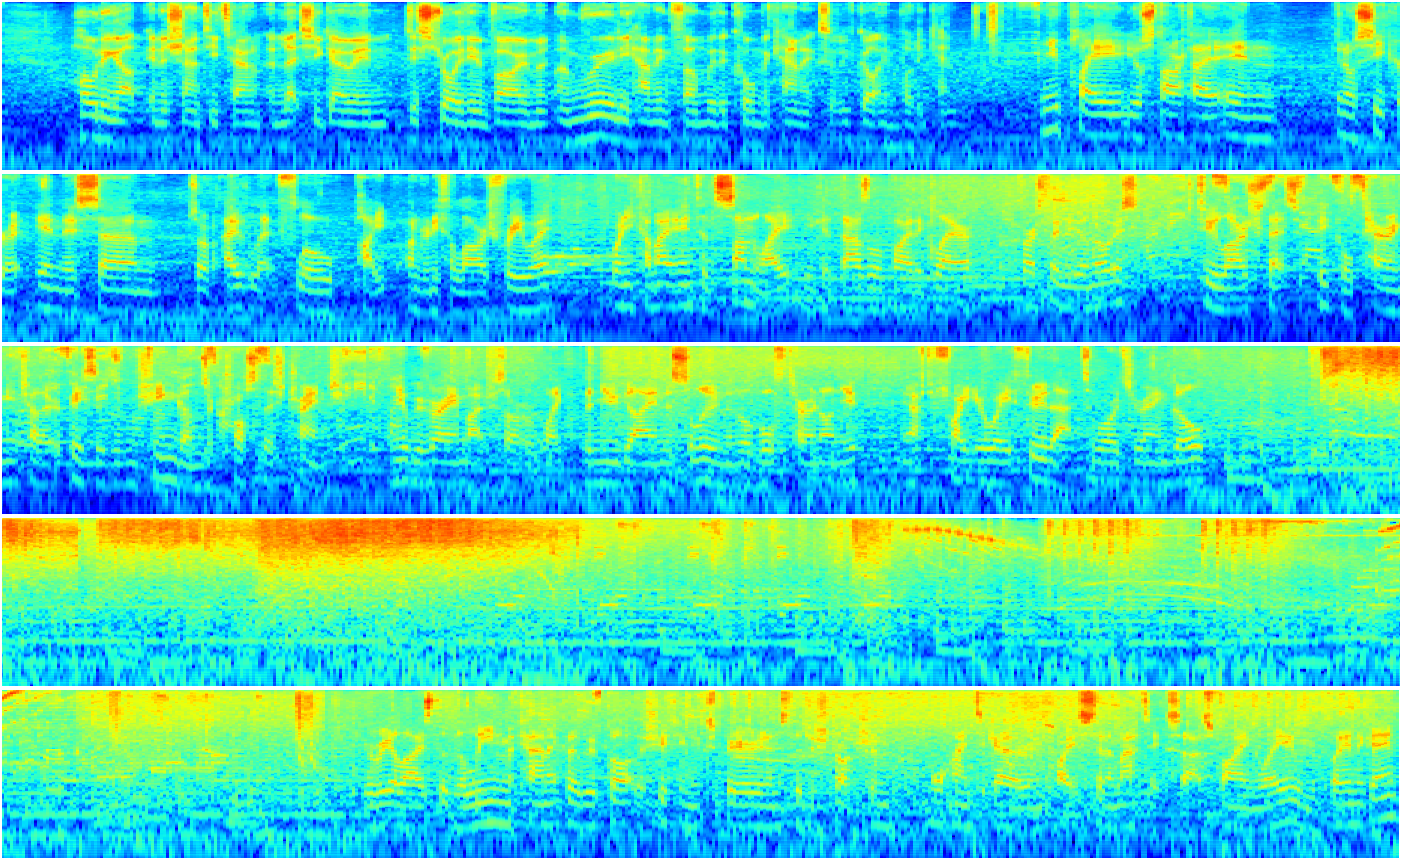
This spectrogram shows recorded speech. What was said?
holding up in a shanty town, and lets you go in, destroy the environment, and really having fun with the core mechanics that we've got in Bodycount. When you play, you'll start out in you know, secret in this um, sort of outlet flow pipe underneath a large freeway. When you come out into the sunlight, you get dazzled by the glare. First thing that you'll notice is two large sets of people tearing each other to pieces with machine guns across this trench. And you'll be very much sort of like the new guy in the saloon, and they'll both turn on you. You have to fight your way through that towards your end goal. Realise that the lean mechanic that we've got, the shooting experience, the destruction, all hang together in quite a cinematic, satisfying way when you're playing the game.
